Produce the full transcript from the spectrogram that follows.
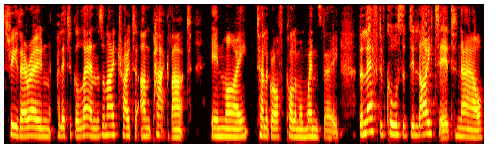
through their own political lens. And I try to unpack that in my Telegraph column on Wednesday. The left, of course, are delighted now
